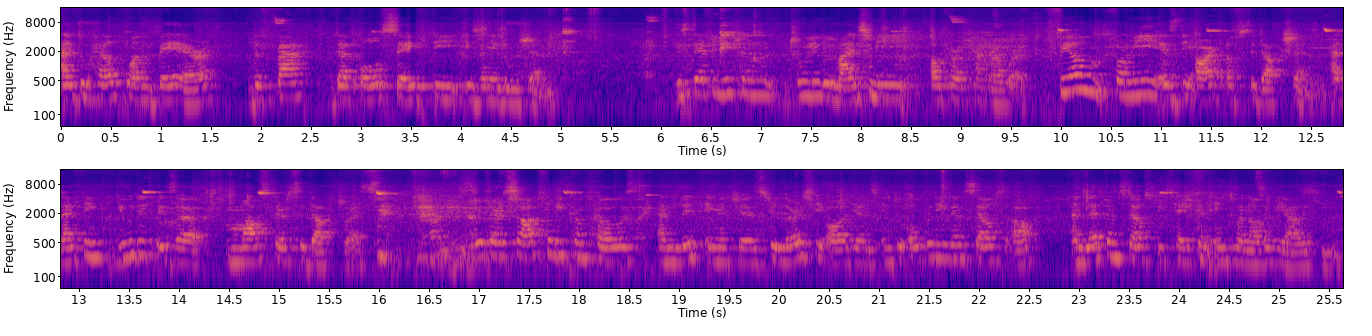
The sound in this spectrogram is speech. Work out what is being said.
and to help one bear the fact that all safety is an illusion. This definition truly reminds me of her camera work. Film, for me, is the art of seduction, and I think Judith is a master seductress. With her thoughtfully composed and lit images, she lures the audience into opening themselves up and let themselves be taken into another reality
